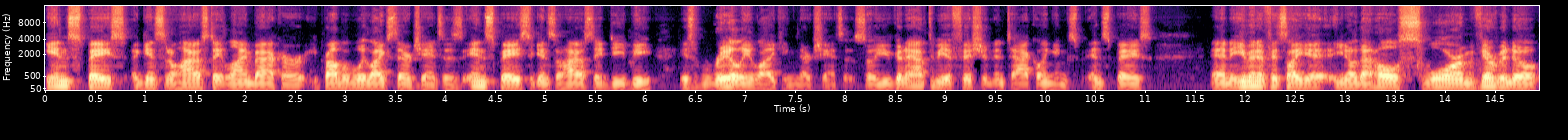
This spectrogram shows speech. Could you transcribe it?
in space against an Ohio State linebacker. He probably likes their chances. In space against Ohio State DB is really liking their chances. So you're going to have to be efficient in tackling in, in, space. And even if it's like, eh, you know, that whole swarm, if you've ever been to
